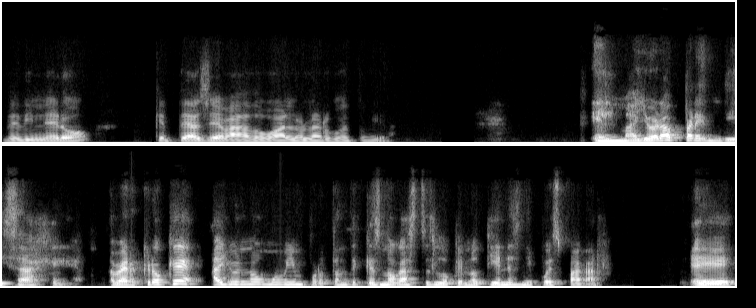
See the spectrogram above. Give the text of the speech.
de dinero que te has llevado a lo largo de tu vida? El mayor aprendizaje. A ver, creo que hay uno muy importante que es no gastes lo que no tienes ni puedes pagar. Eh,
